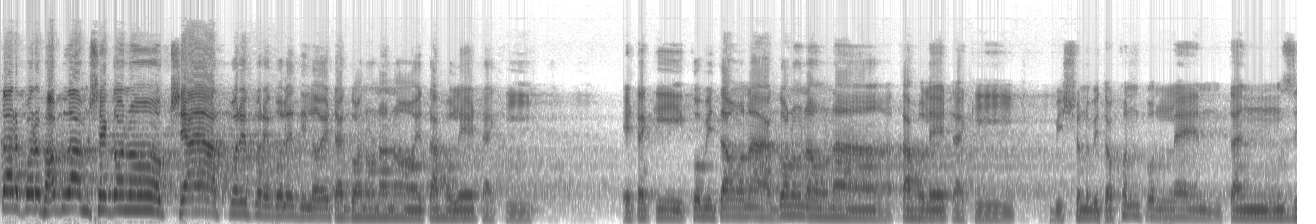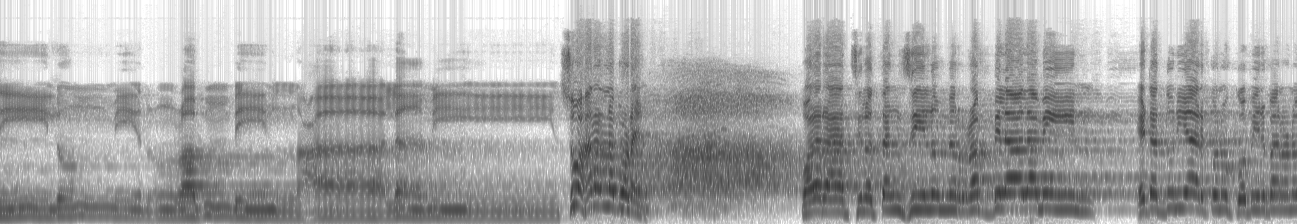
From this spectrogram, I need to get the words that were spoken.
তারপর ভাবলাম সে গণক। সে আয়াত পরে পরে বলে দিল, এটা গণনা নয়, তাহলে এটা কি? এটা কি কবিতাও না, গণনাও না, তাহলে এটা কি? বিশ্বনবী তখন আলামিন। সুবহানাল্লাহ পড়েন। পরের আয়াত ছিল, তানজিলুম মির রাব্বিল আলামিন। এটা দুনিয়ার কোনো কবির বানানো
